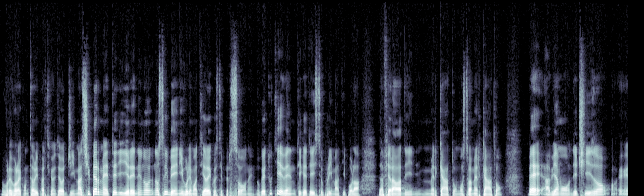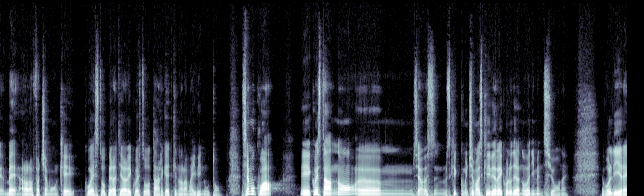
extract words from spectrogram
volevo raccontarvi particolarmente oggi, ma ci permette di dire nei no nostri beni vogliamo attirare queste persone. Dunque tutti gli eventi che ti ho visto prima, tipo la, la fiera di mercato, mostra mercato, beh, abbiamo deciso, eh, beh, allora facciamo anche questo per attirare questo target che non era mai venuto. Siamo qua e quest'anno ehm, cominciamo a scrivere quello della nuova dimensione. Vuol dire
